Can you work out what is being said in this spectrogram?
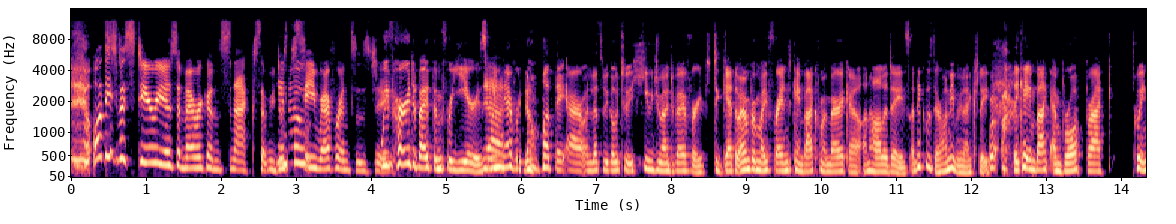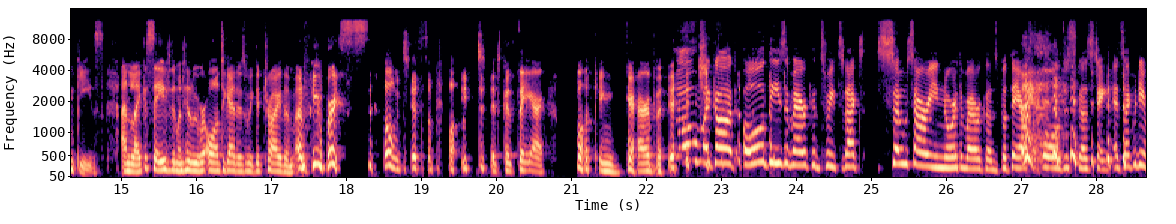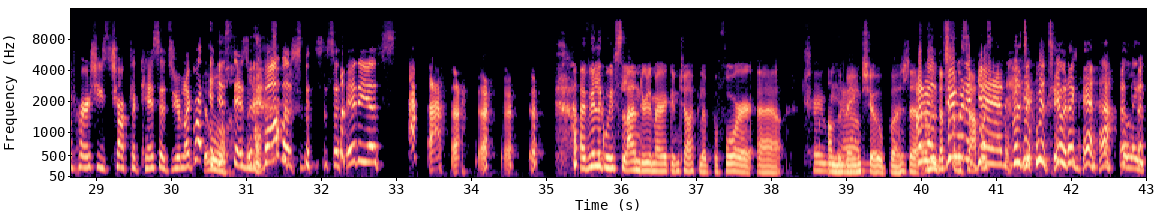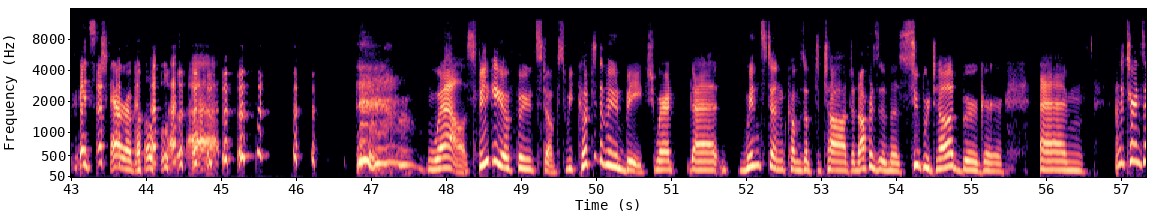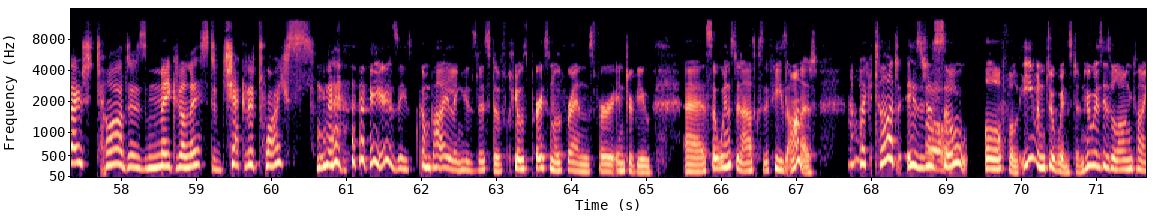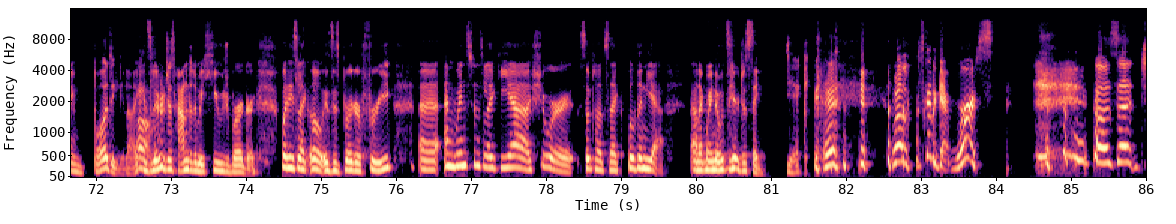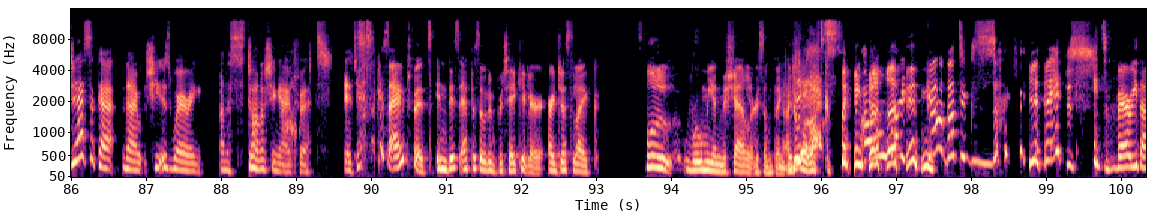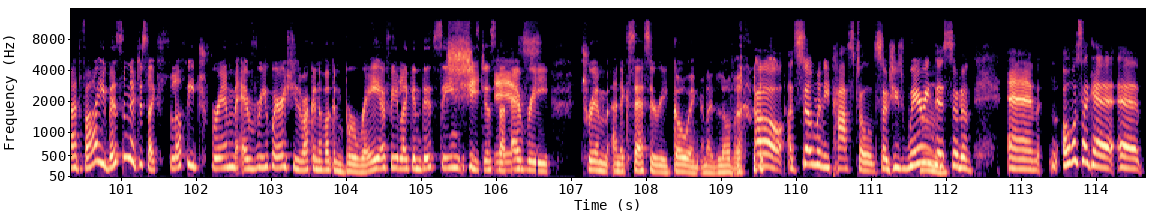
All these mysterious American snacks that we You just know, see references to. We've heard about them for years. Yeah. We never know what they are unless we go to a huge amount of effort to get them. I remember my friend came back from America on holidays. I think it was their honeymoon actually. They came back and brought back Twinkies and like saved them until we were all together so we could try them. And we were so disappointed because they are fucking garbage. Oh my god, all these American sweet snacks. So sorry, North Americans, but they are all disgusting. It's like when you have Hershey's chocolate kisses. You're like, what is Ugh. this vomit? This is hideous. I feel like we've slandered American chocolate before uh, True. on the main show, but uh, And I mean, we'll do it again. We'll do, we'll do it again happily. It's terrible. Well, speaking of foodstuffs, we cut to the Moon Beach where uh, Winston comes up to Todd and offers him a Super Todd burger. Um, and it turns out Todd is making a list and checking it twice. he is. He's compiling his list of close personal friends for interview. Uh, so Winston asks if he's on it. And like Todd is just Oh. so awful, even to Winston, who is his longtime buddy. Like he's Oh. literally just handed him a huge burger. But he's like, Oh, is this burger free? Uh, and Winston's like, Yeah, sure. So Todd's like, Well then yeah. And like my notes here just say dick. well, it's going to get worse. Because uh, Jessica, now, she is wearing an astonishing outfit. It's Jessica's outfits in this episode in particular are just like full Romy and Michele or something. I don't know what's Yes! going Oh my on. God, that's exactly it. It's very that vibe, isn't it? Just like fluffy trim everywhere. She's rocking a fucking beret, I feel like, in this scene. She She's just got every trim and accessory going, and I love it. oh, and so many pastels. So she's wearing Mm. this sort of um almost like a,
